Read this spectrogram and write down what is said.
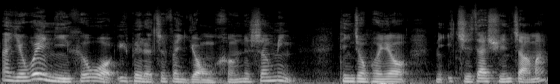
那也为你和我预备了这份永恒的生命。听众朋友，你一直在寻找吗？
